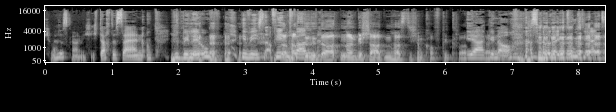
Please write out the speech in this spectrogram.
Ich weiß es gar nicht. Ich dachte, es sei ein Jubiläum gewesen. Auf jeden Dann Fall. Hast du die Daten angeschaut und hast dich am Kopf gekratzt. Ja, ja. genau. Also, oder ich tue es jetzt.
